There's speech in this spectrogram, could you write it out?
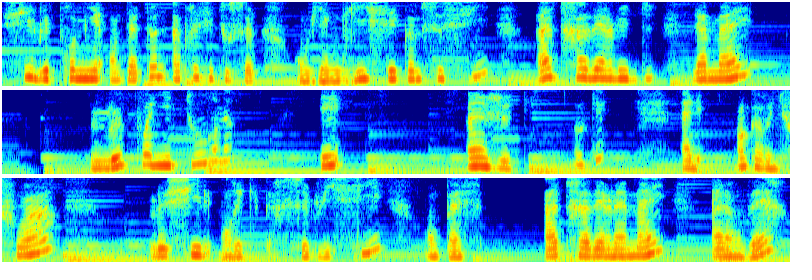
si les premiers on tâtonne, après c'est tout seul. On vient glisser comme ceci à travers les deux, la maille, le poignet tourne et un jeté. Ok? Allez, encore une fois, le fil, on récupère celui-ci, on passe à travers la maille à l'envers,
